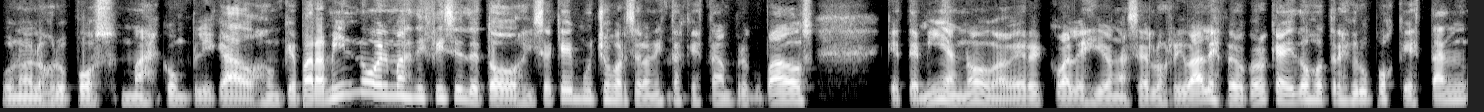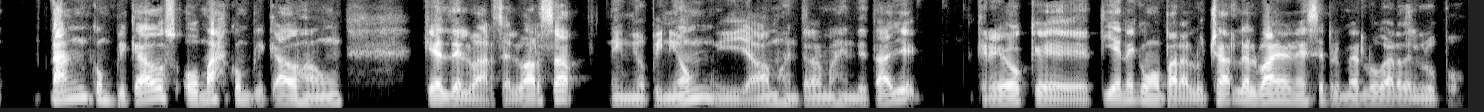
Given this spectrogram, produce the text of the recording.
uno de los grupos más complicados, aunque para mí no el más difícil de todos. Y sé que hay muchos barcelonistas que están preocupados, que temían, ¿no? A ver cuáles iban a ser los rivales, pero creo que hay dos o tres grupos que están tan complicados o más complicados aún que el del Barça. El Barça, en mi opinión, y ya vamos a entrar más en detalle, creo que tiene como para lucharle al Bayern en ese primer lugar del grupo,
